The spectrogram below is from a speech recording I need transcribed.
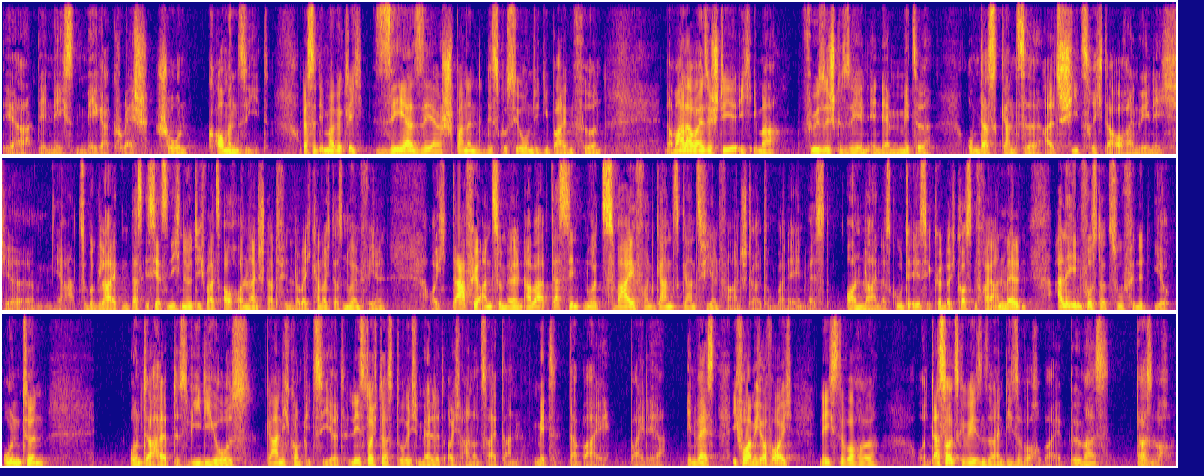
der den nächsten Mega-Crash schon kommen sieht. Und das sind immer wirklich sehr, sehr spannende Diskussionen, die die beiden führen. Normalerweise stehe ich immer physisch gesehen in der Mitte, um das Ganze als Schiedsrichter auch ein wenig äh, ja, zu begleiten. Das ist jetzt nicht nötig, weil es auch online stattfindet, aber ich kann euch das nur empfehlen, euch dafür anzumelden. Aber das sind nur zwei von ganz, ganz vielen Veranstaltungen bei der Invest online. Das Gute ist, ihr könnt euch kostenfrei anmelden. Alle Infos dazu findet ihr unten unterhalb des Videos Gar nicht kompliziert. Lest euch das durch, meldet euch an und seid dann mit dabei bei der Invest. Ich freue mich auf euch nächste Woche. Und das soll es gewesen sein, diese Woche bei Böhmers Börsenwoche.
